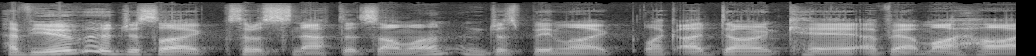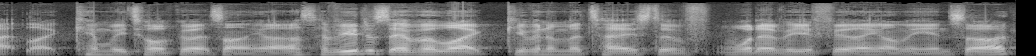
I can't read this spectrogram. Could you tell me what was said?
have you ever just like sort of snapped at someone and just been like, like I don't care about my height. Like, can we talk about something else? Have you just ever like given them a taste of whatever you're feeling on the inside?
